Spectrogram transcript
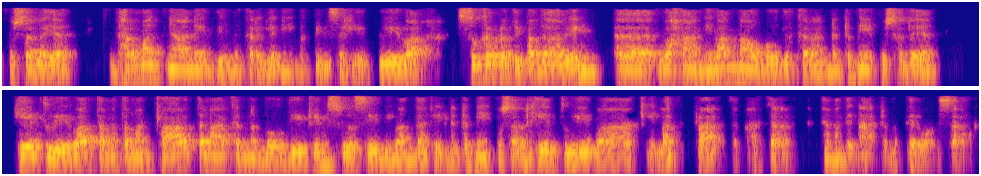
කුසලය ධර්මඥානය දිනු කර ගැනීම පිණිස හේතු වේවා සුඛ ප්‍රතිපදාවෙන් වහා නිවන් අවබෝධ කරන්නට මේ කුසලය හේතු වේවා තම තමන් ප්‍රාර්ථනා කරන බෝධියකින් සුවසේ නිවන් දකින්නට මේ කුසල හේතු වේවා කියලා ප්‍රාර්ථනා කරමු. හැම දිනාටම පෙරවන් සරණයි.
